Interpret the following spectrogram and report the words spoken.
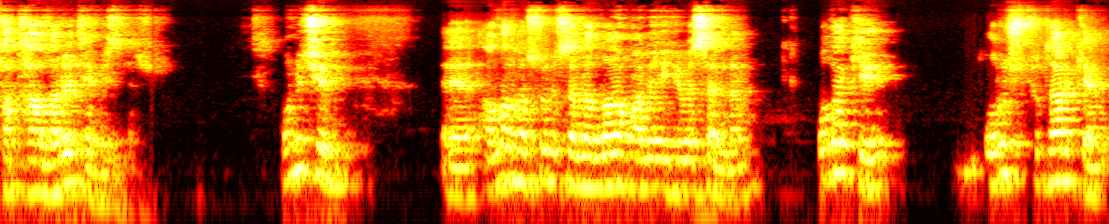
hataları temizler. Onun için e, Allah Resulü sallallahu aleyhi ve sellem ola ki oruç tutarken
